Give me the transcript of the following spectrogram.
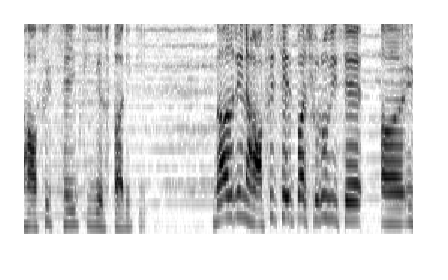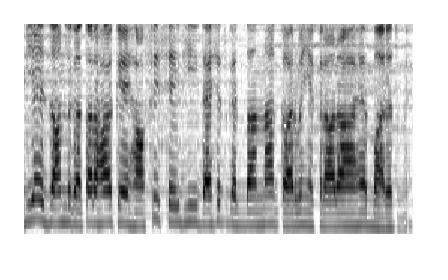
हाफिज़ सईद की गिरफ़्तारी की। नाजरीन हाफिज़ सईद पर शुरू ही से आ, इंडिया इल्ज़ाम लगाता रहा कि हाफिज़ सईद ही दहशत गर्दाना कार्रवाइयाँ करा रहा है भारत में।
